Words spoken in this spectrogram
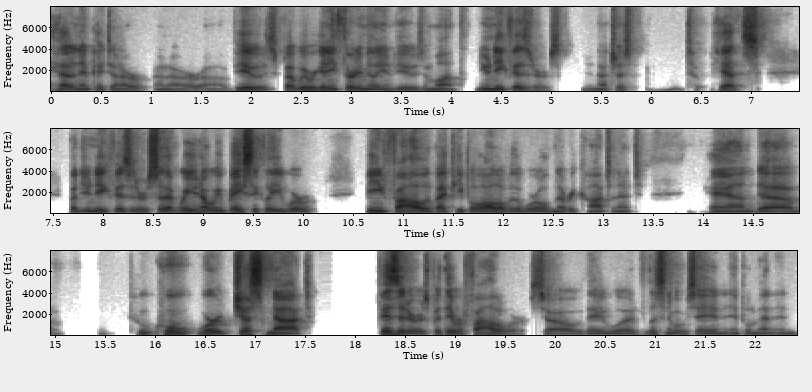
had an impact on our, on our uh, views, but we were getting 30 million views a month, unique visitors, not just hits but unique visitors. So that we, you know, we basically were being followed by people all over the world in every continent, and uh, who who were just not visitors, but they were followers. So they would listen to what we say and implement. And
